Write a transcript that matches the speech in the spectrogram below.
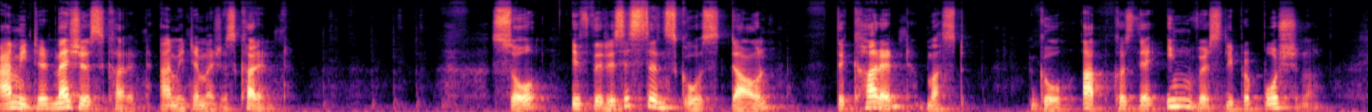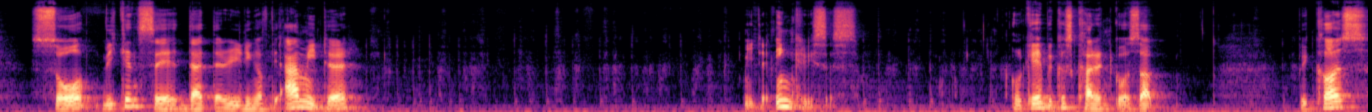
ammeter measures current. Ammeter measures current. So if the resistance goes down the current must go up because they're inversely proportional. So we can say that the reading of the ammeter meter increases. Okay because current goes up. Because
